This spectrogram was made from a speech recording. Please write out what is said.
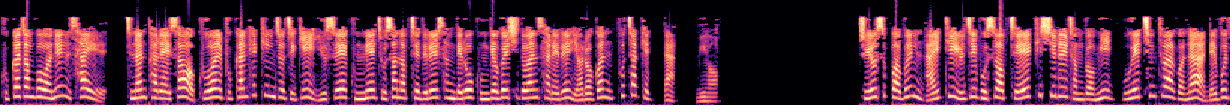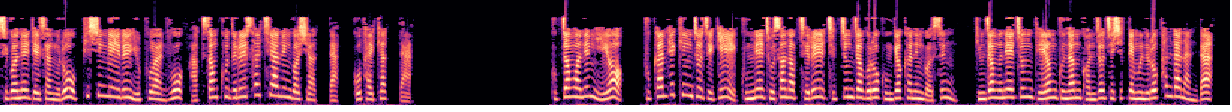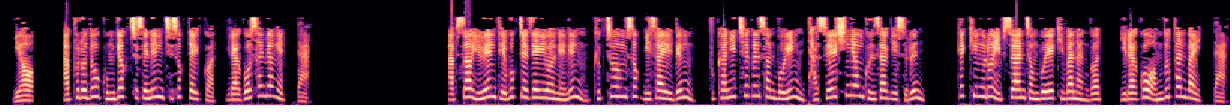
국가정보원은 4일 지난 8일에서 9월 북한 해킹 조직이 유수의 국내 조선 업체들을 상대로 공격을 시도한 사례를 여러 건 포착했다. 며 주요 수법은 IT 유지 보수 업체의 PC를 점거 및 우회 침투하거나 내부 직원을 대상으로 피싱 메일을 유포한 후 악성 코드를 설치하는 것이었다고 밝혔다. 국정원은 이어 북한 해킹 조직이 국내 조선 업체를 집중적으로 공격하는 것은 김정은의 중대형 군함 건조 지시 때문으로 판단한다. 며 앞으로도 공격 추세는 지속될 것이라고 설명했다. 앞서 유엔 대북제재위원회는 극초음속 미사일 등 북한이 최근 선보인 다수의 신형 군사 기술은 해킹으로 입수한 정보에 기반한 것이라고 언급한 바 있다.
